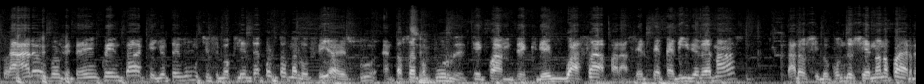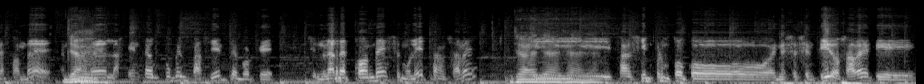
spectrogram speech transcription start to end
Claro, porque ten en cuenta que yo tengo muchísimos clientes por Andalucía, Jesús. Entonces sí. ocurre que cuando te escriben WhatsApp para hacerte pedir y demás, claro, si tú conduciendo no puedes responder. Entonces la gente es un poco impaciente porque si no le respondes se molestan, ¿sabes? Ya, y, ya, ya, y están siempre un poco en ese sentido, ¿sabes? Que,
